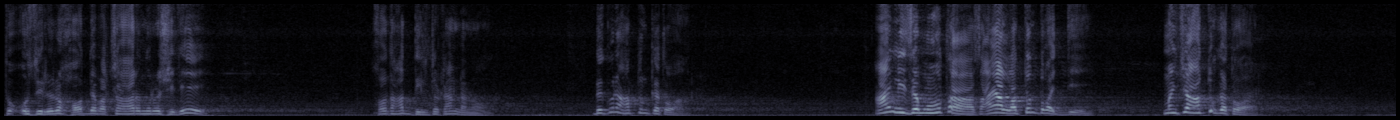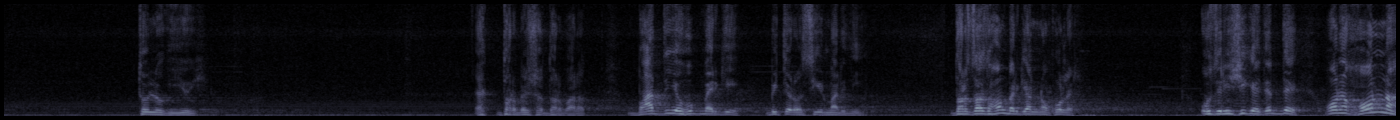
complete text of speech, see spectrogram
তো অজিরের হদ দে, বাচ্চা হারানো রশিদি হদ হাত দিল তো ঠান্ডা ন বেগুনে হাত তুন কেত আর। আয় নিজে মহতাস আয় আল্লাহ তুন তো দিয়ে মানুষের হাত তো কেত আর। তো লগি এক দরবেশের দরবারত। বাদ দিয়ে হুক মার গিয়ে ভিতরে সির মারি দিই দরজা যখন বের গিয়ে নকলের। উজরি শিখাইতে দে অনেক হন না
